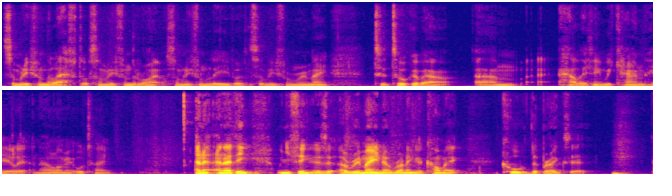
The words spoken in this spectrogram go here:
somebody from the left, or somebody from the right, or somebody from Leave, or somebody from Remain to talk about um, how they think we can heal it and how long it will take. And and I think when you think there's a, a Remainer running a comic called the Brexit.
